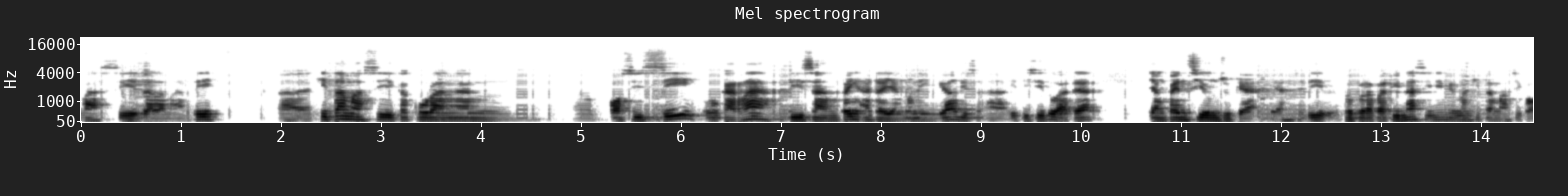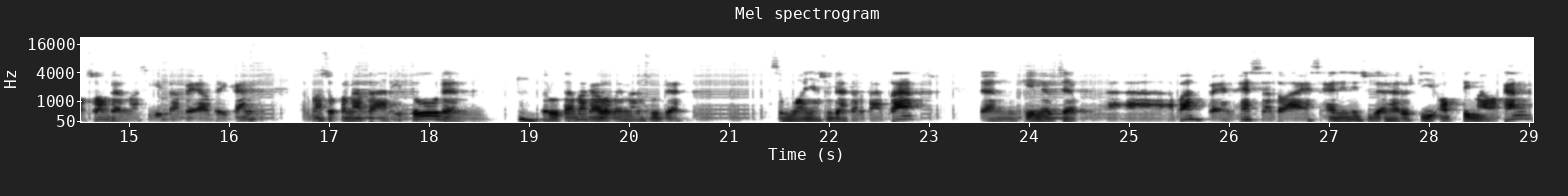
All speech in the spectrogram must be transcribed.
masih dalam arti eh, kita masih kekurangan posisi oh, karena di samping ada yang meninggal di, uh, di situ ada yang pensiun juga ya. Jadi beberapa dinas ini memang kita masih kosong dan masih kita PLT kan termasuk penataan itu dan terutama kalau memang sudah semuanya sudah tertata dan kinerja uh, apa PNS atau ASN ini juga harus dioptimalkan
